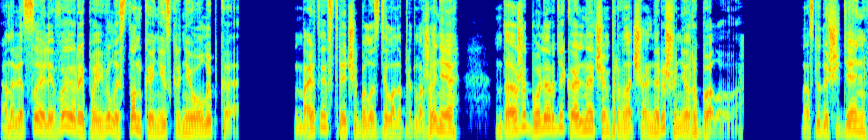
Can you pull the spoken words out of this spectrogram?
а на лице Оливейры появилась тонкая неискренняя улыбка. На этой встрече было сделано предложение, даже более радикальное, чем первоначальное решение Ребеллу. На следующий день,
